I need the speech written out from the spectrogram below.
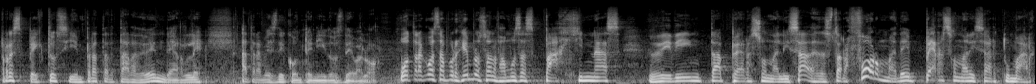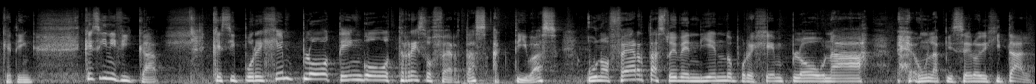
respecto siempre a tratar de venderle a través de contenidos de valor. Otra cosa, por ejemplo, son las famosas páginas de venta personalizadas. Es otra forma de personalizar tu marketing. ¿Qué significa? Que si, por ejemplo, tengo tres ofertas activas, una oferta estoy vendiendo, por ejemplo, una, un lapicero digital,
